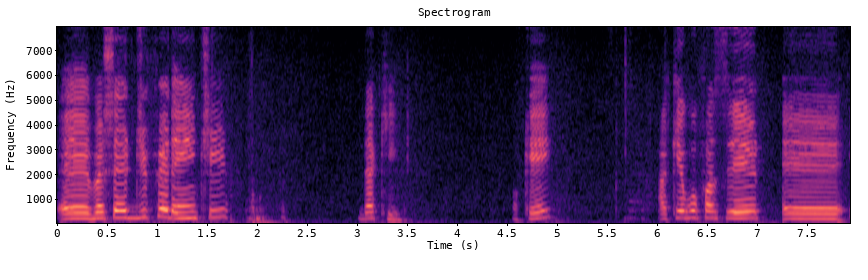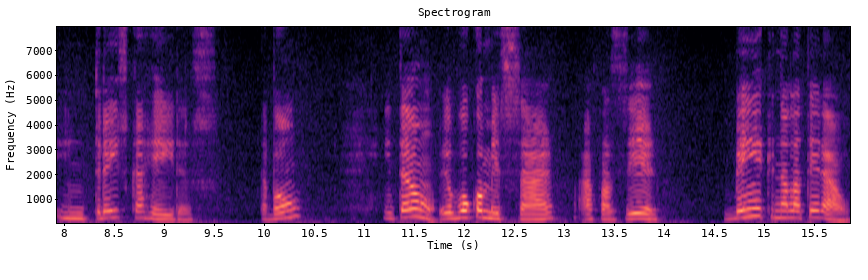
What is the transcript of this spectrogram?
É, vai ser diferente daqui, ok? Aqui eu vou fazer é, em três carreiras, tá bom? Então, eu vou começar a fazer bem aqui na lateral,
